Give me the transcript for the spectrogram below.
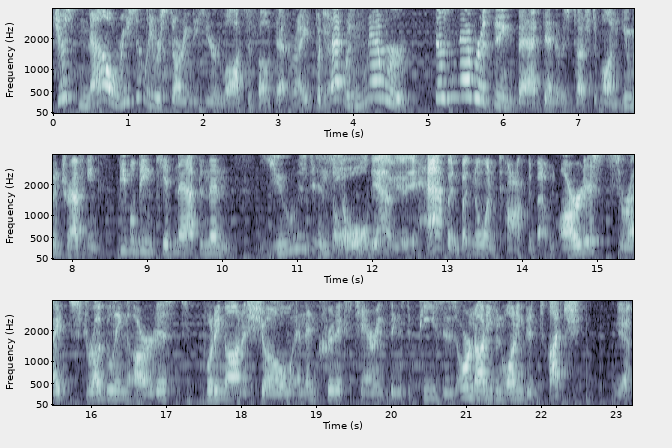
just now recently we're starting to hear lots about that, right? But Yeah. that was never there was never a thing back then that was touched upon. Human trafficking, people being kidnapped and then used and sold. sold. Yeah, it happened, but no one talked about it. artists, right? Struggling artists putting on a show and then critics tearing things to pieces or not even wanting to touch Yeah.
